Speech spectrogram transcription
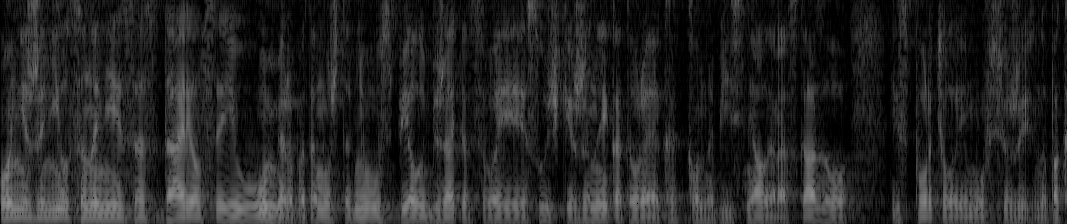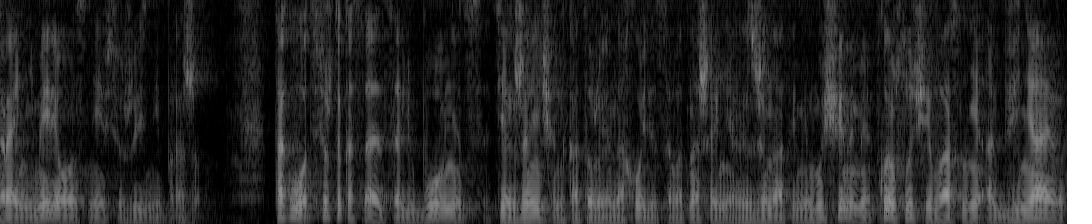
он не женился на ней, состарился и умер, потому что не успел убежать от своей сучки жены, которая, как он объяснял и рассказывал, испортила ему всю жизнь. Но, по крайней мере, он с ней всю жизнь не прожил. Так вот, все, что касается любовниц, тех женщин, которые находятся в отношениях с женатыми мужчинами, в коем случае вас не обвиняю,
